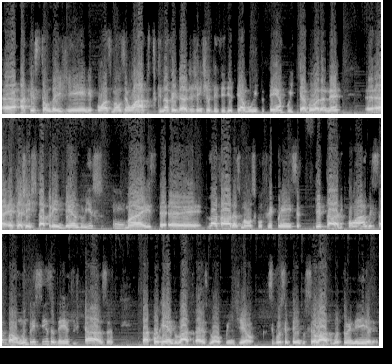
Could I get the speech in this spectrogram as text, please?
É, a questão da higiene com as mãos é um hábito que, na verdade, a gente já deveria ter há muito tempo e que agora, né, é, é que a gente está aprendendo isso. É. Mas lavar as mãos com frequência, Detalhe, com água e sabão. Não precisa dentro de casa estar tá correndo lá atrás do álcool em gel. Se você tem do seu lado uma torneira,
